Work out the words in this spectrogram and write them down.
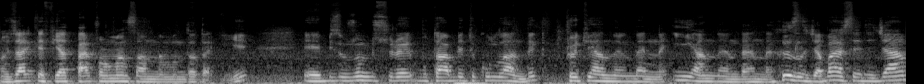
Özellikle fiyat performans anlamında da iyi. E, biz uzun bir süre bu tableti kullandık. Kötü yanlarından da iyi yanlarından da hızlıca bahsedeceğim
